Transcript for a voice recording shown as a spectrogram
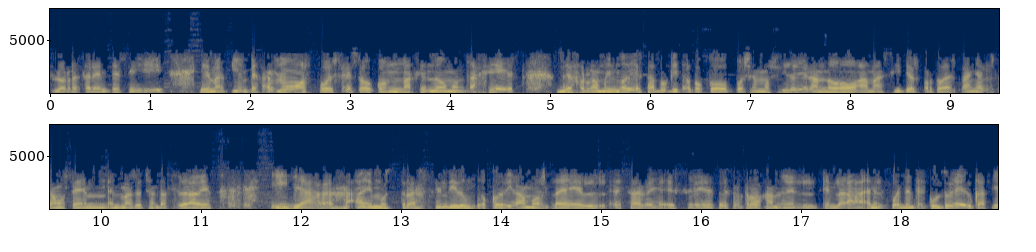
los referentes y, y demás. Y empezamos pues eso, con haciendo montajes de forma muy modesta, poquito a poco pues hemos ido llegando a más sitios por toda España, estamos en, más de 80 ciudades y ya hemos trascendido un poco, digamos, el, ese, estar trabajando en el, en, la, en el puente entre cultura y educación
